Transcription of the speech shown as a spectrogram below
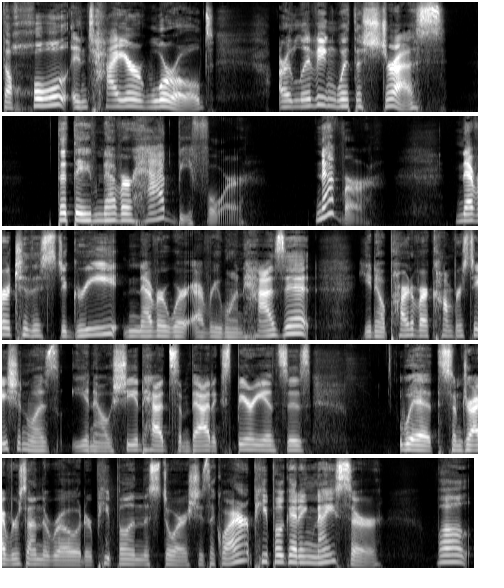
the whole entire world are living with a stress that they've never had before. Never. Never to this degree, never where everyone has it. You know, part of our conversation was, you know, she had had some bad experiences with some drivers on the road or people in the store. She's like, why aren't people getting nicer? Well,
